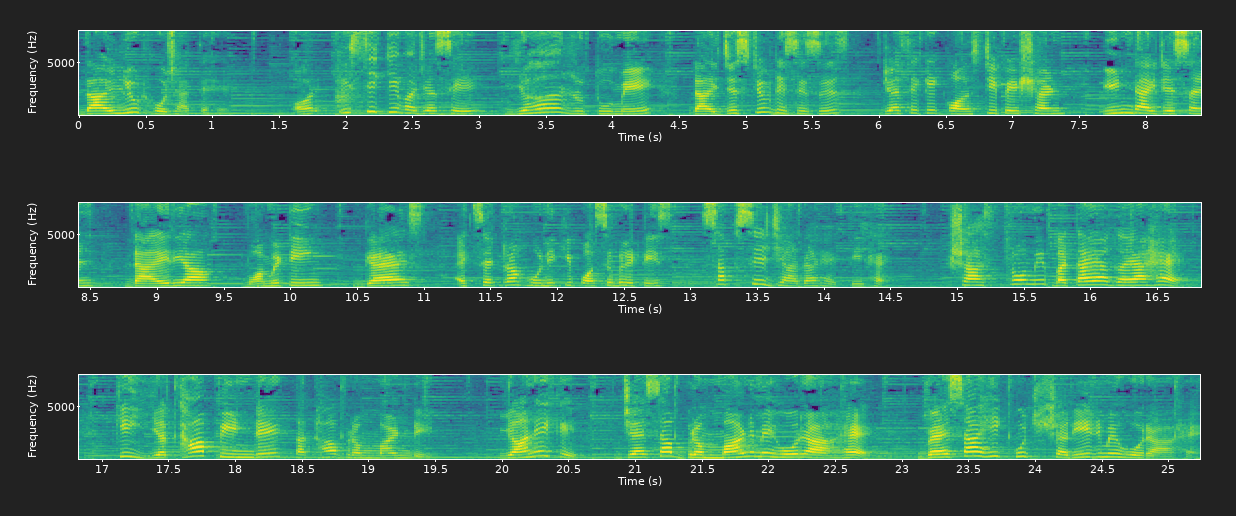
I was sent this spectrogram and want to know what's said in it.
डाइल्यूट हो जाते हैं। और इसी की वजह से यह ऋतु में डाइजेस्टिव डिसीजेस जैसे कि constipation indigestion diarrhoea vomiting gas etcetera होने की पॉसिबिलिटीज सबसे ज़्यादा रहती है। शास्त्रों में बताया गया है कि यथा पिंडे तथा ब्रह्मांडे, यानी कि जैसा ब्रह्मांड में हो रहा है, वैसा ही कुछ शरीर में हो रहा है।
